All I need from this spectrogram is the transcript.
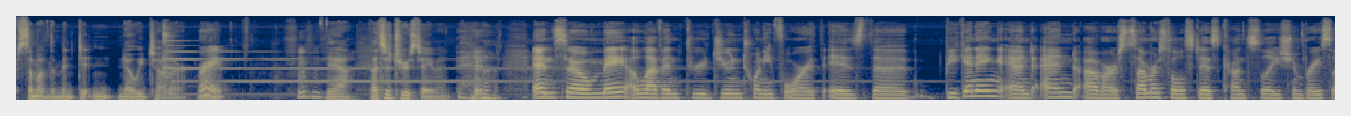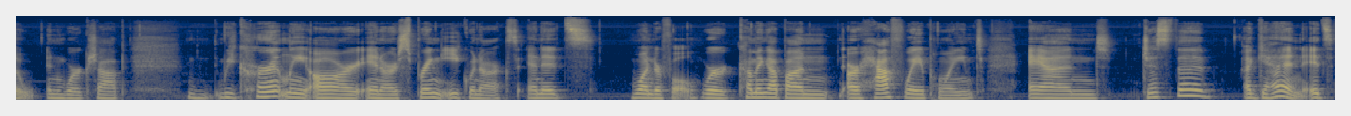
some of them didn't know each other. Right. right? yeah, that's a true statement. and so May 11th through June 24th is the beginning and end of our summer solstice constellation bracelet and workshop. We currently are in our spring equinox, and it's wonderful. We're coming up on our halfway point and just the again, it's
